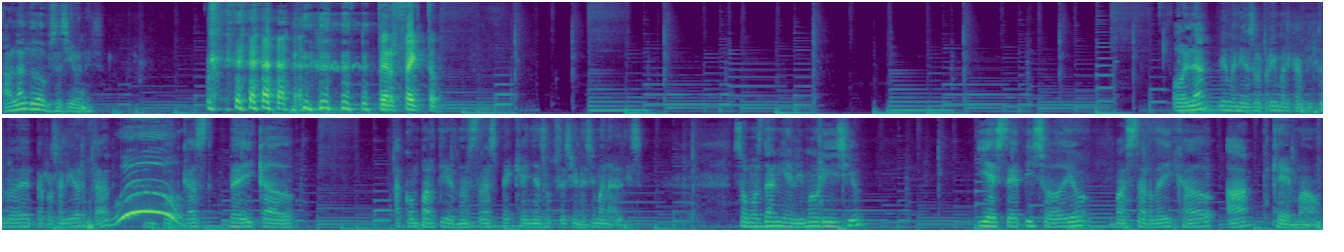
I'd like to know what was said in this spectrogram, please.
Hablando de obsesiones, Perfecto. Hola, bienvenidos al primer capítulo de Perros a Libertad, ¡Woo! un podcast dedicado a compartir nuestras pequeñas obsesiones semanales. Somos Daniel y Mauricio y este episodio va a estar dedicado a Quemao.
